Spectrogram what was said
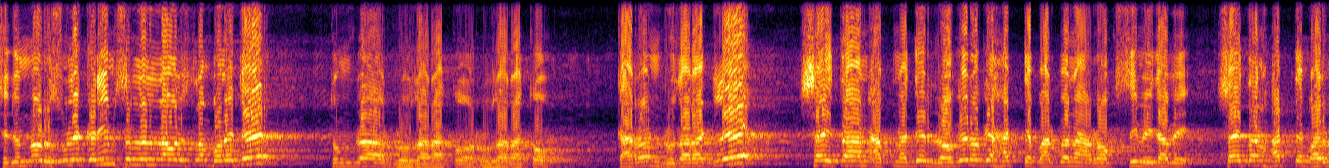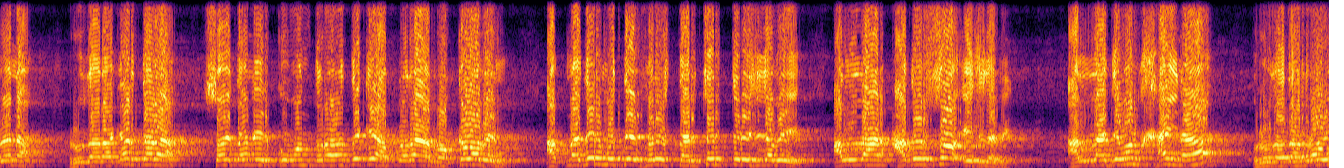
সেজন্য রসুল করিম সাল্লাহ ইসলাম বলেছেন তোমরা রোজা রাখো রোজা রাখো। কারণ রোজা রাখলে শয়তান আপনাদের রগে রগে হাঁটতে পারবে না, রগ সিমে যাবে। শয়তান হাঁটতে পারবে না। রোজা রাখার দ্বারা শয়তানের কুমন্ত্রণা থেকে আপনারা রক্ষা পাবেন। আপনাদের মধ্যে ফেরস্তার চরিত্র এসে যাবে, আল্লাহর আদর্শ এসে যাবে। আল্লাহ যেমন খায় না, রোজাদাররাও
